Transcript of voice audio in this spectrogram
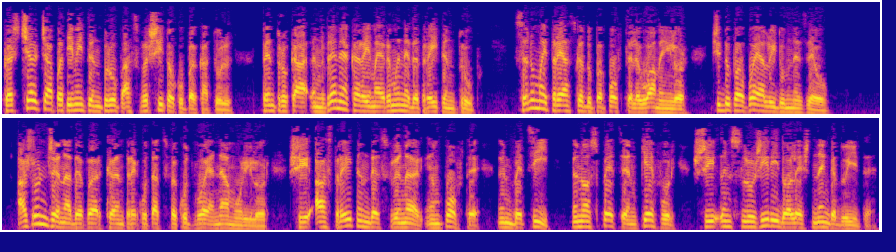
căci cel ce a pătimit în trup a sfârșit-o cu păcatul, pentru ca, în vremea care îi mai rămâne de trăit în trup, să nu mai trăiască după poftele oamenilor, ci după voia lui Dumnezeu. Ajunge în adevăr că în trecut ați făcut voia neamurilor și ați trăit în desfrânări, în pofte, în beții, în ospețe, în chefuri și în slujiri idolești neîngăduite.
